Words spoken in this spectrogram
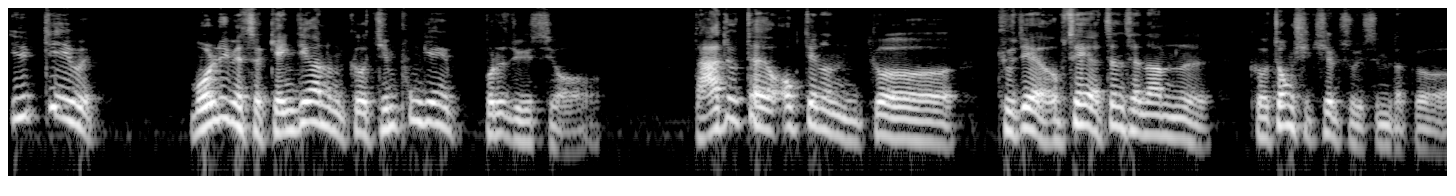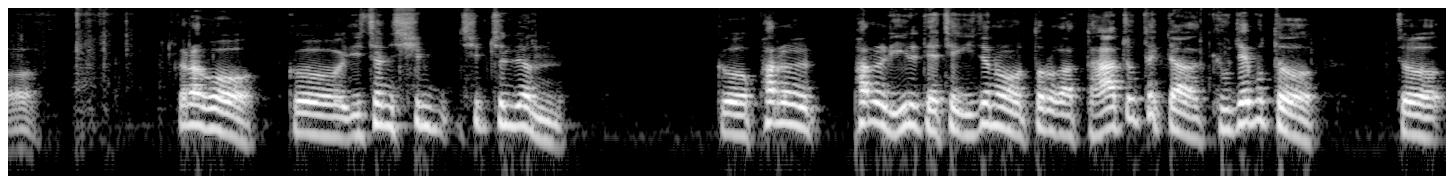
일제히 몰리면서 경쟁하는 그 진풍경이 벌어지고 있어요. 다주택 옥죄는 그 규제 없애야 전세난을 그 종식시킬 수 있습니다. 그 그러고 그 2017년 그 8월 8월 2일 대책 이전으로 돌아가 다주택자 규제부터 저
